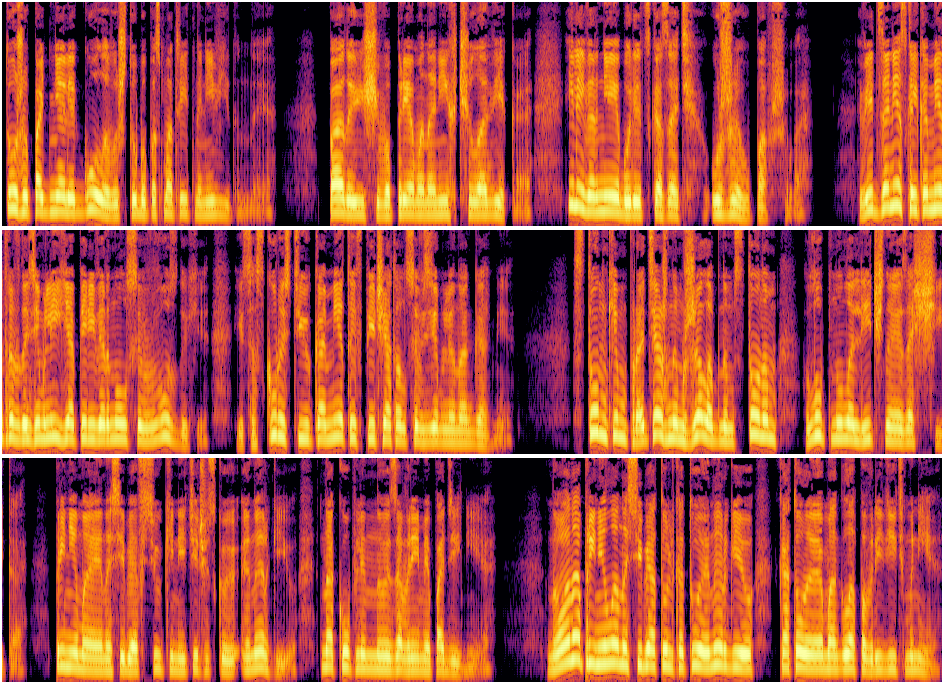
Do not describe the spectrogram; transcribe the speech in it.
тоже подняли головы, чтобы посмотреть на невиданное. Падающего прямо на них человека, или, вернее, будет сказать, уже упавшего. Ведь за несколько метров до земли я перевернулся в воздухе и со скоростью кометы впечатался в землю ногами. С тонким протяжным жалобным стоном лопнула личная защита, принимая на себя всю кинетическую энергию, накопленную за время падения. Но она приняла на себя только ту энергию, которая могла повредить мне,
